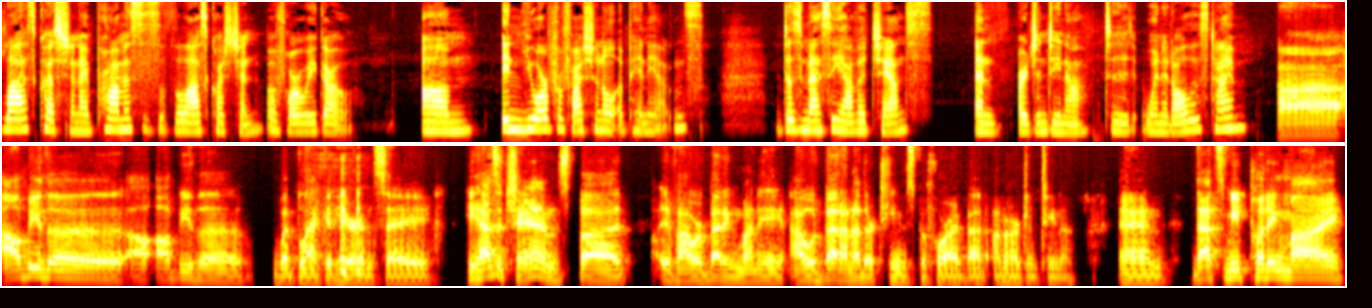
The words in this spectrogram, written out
Last question. I promise this is the last question before we go. Um, in your professional opinions, does Messi have a chance and Argentina to win it all this time? Uh, I'll be the I'll, I'll be the wet blanket here and say he has a chance, but if I were betting money, I would bet on other teams before I bet on Argentina. And that's me putting my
